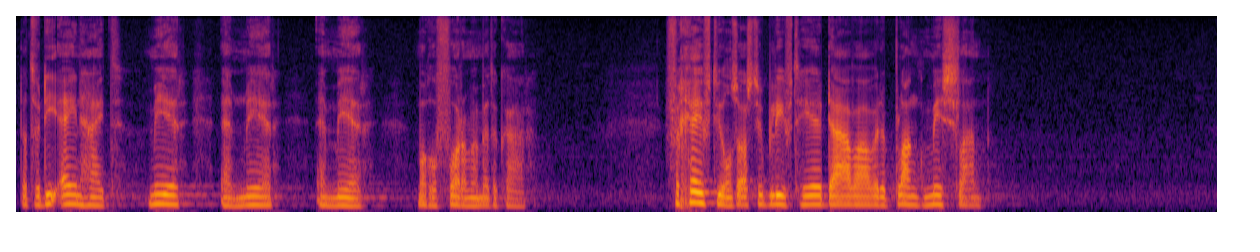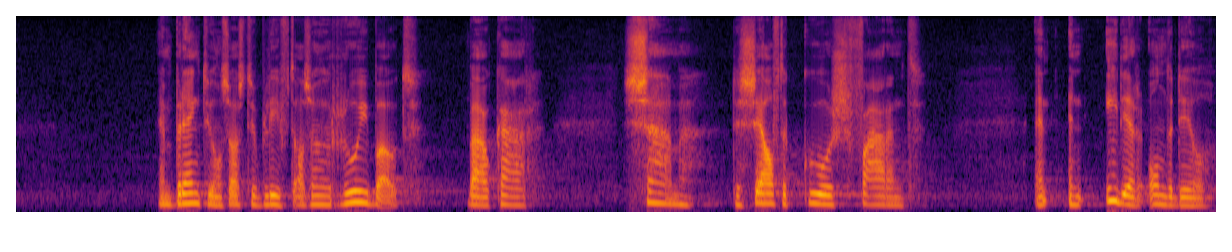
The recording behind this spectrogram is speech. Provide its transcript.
dat we die eenheid meer en meer en meer mogen vormen met elkaar. Vergeeft u ons alstublieft, Heer, daar waar we de plank misslaan. En brengt u ons alstublieft als een roeiboot bij elkaar, samen dezelfde koers varend. En, en ieder onderdeel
